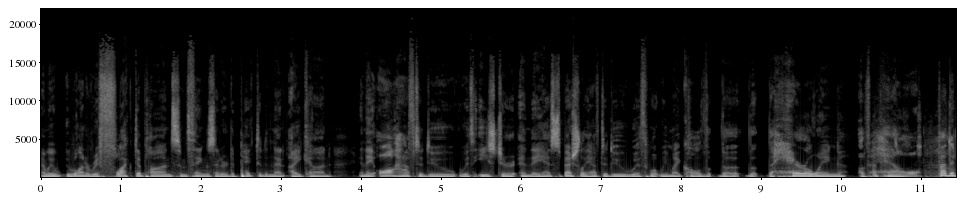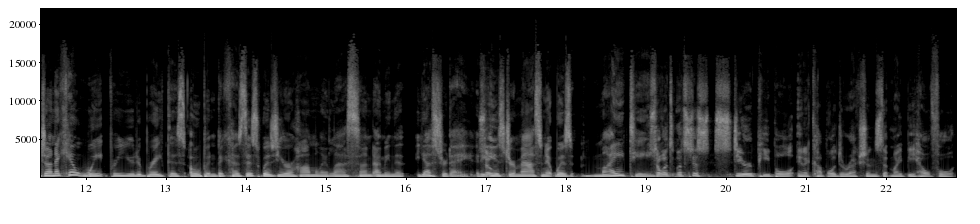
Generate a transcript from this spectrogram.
and we, we want to reflect upon some things that are depicted in that icon. And they all have to do with Easter, and they especially have to do with what we might call the the, the, the harrowing of hell. Father John, I can't wait for you to break this open because this was your homily last Sunday. I mean, the, yesterday at So- Easter Mass, and it was mighty. So let's let's just steer people in a couple of directions that might be helpful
